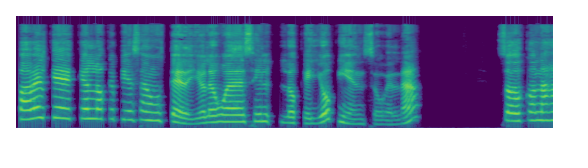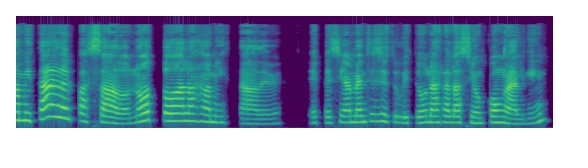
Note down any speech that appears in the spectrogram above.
Para ver qué, qué es lo que piensan ustedes. Yo les voy a decir lo que yo pienso, ¿verdad? So, con las amistades del pasado, no todas las amistades, especialmente si tuviste una relación con alguien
